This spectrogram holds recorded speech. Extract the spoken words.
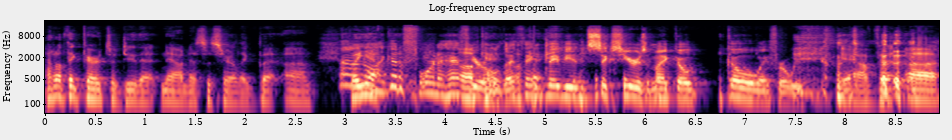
I don't think parents would do that now necessarily. But um, I but don't know, yeah. I got a four and a half Okay, year old. I think maybe in six years I might go go away for a week. yeah, but uh,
